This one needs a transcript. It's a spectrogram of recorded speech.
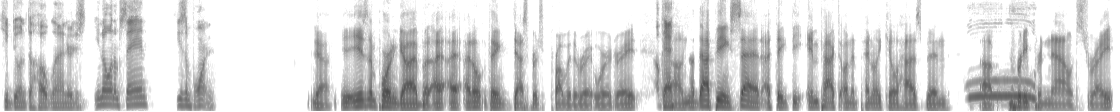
keep doing it to Hoglander. Just you know what I'm saying? He's important. Yeah, he- he's an important guy, but I I, I don't think desperate's probably the right word, right? Okay. Um, now that being said, I think the impact on a penalty kill has been uh, pretty pronounced, right?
